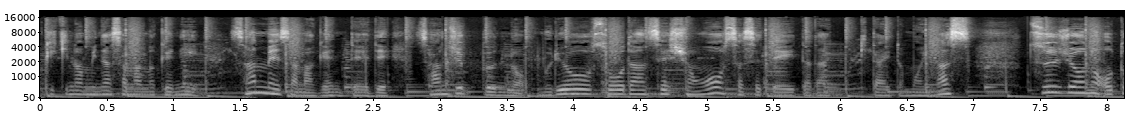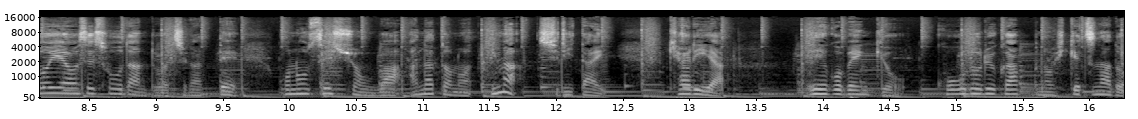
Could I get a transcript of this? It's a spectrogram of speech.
聞きの皆様向けに3名様限定で30分の無料相談セッションをさせていただきたいと思います。通常のお問い合わせ相談とは違ってこのセッションはあなたの今知りたいキャリア英語勉強行動力アップの秘訣など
